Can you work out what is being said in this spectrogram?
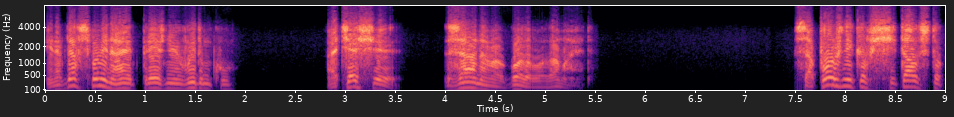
Иногда вспоминают прежнюю выдумку, а чаще заново голову ломает. Сапожников считал, что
